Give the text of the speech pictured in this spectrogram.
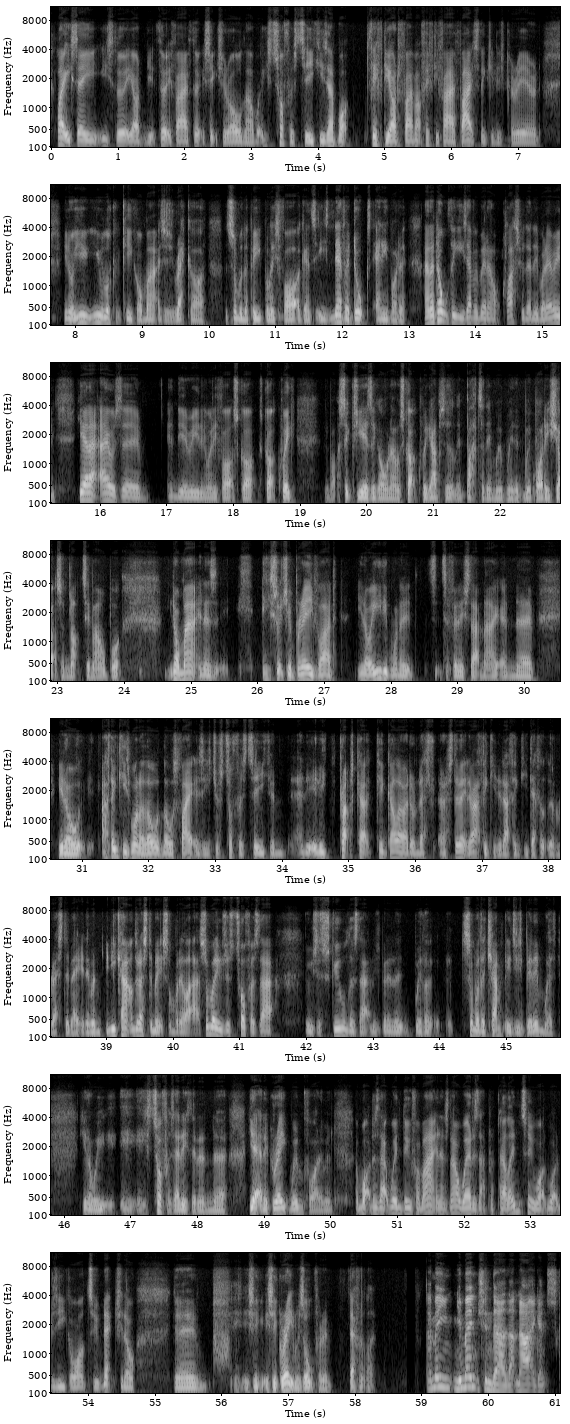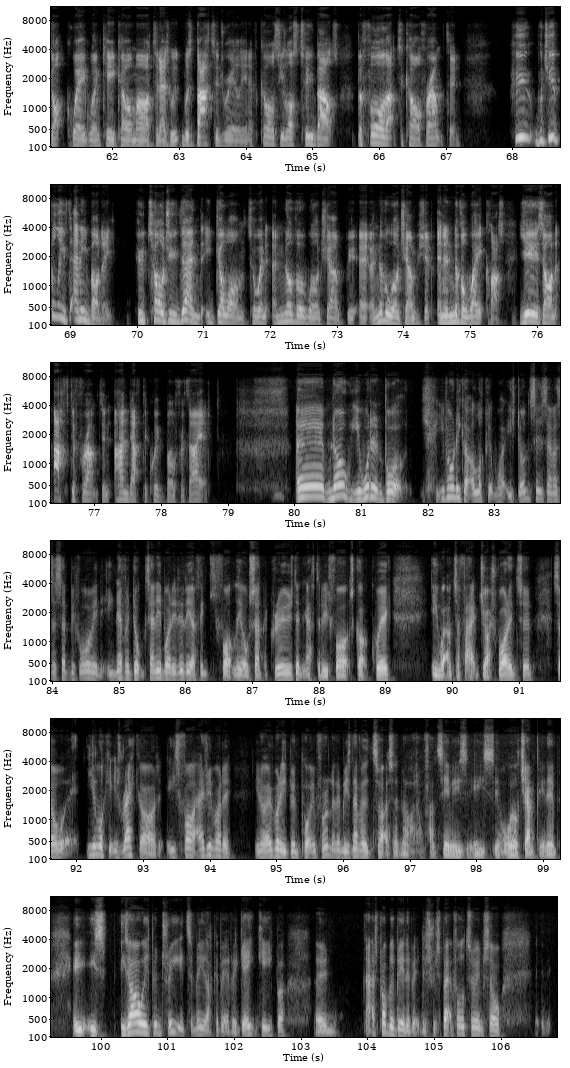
like you say, he's thirty odd, 35, 36 year old now, but he's tough as teak. He's had what fifty odd fight, about fifty five fights, I think, in his career, and you know, you you look at Kiko Martinez's record and some of the people he's fought against, he's never ducked anybody, and I don't think he's ever been outclassed with anybody. I mean, yeah, I was. Um, in the arena when he fought Scott Scott Quigg about six years ago now. Scott Quigg absolutely battered him with, with, with body shots and knocked him out. But you know, Martinez he's such a brave lad. You know, he didn't want to to finish that night, and uh, you know, I think he's one of those, those fighters. He's just tough as teak, and, and he perhaps Kid Galahad underestimated him. I think he did. I think he definitely underestimated him, and, and you can't underestimate somebody like that. Somebody who's as tough as that who's as schooled as that, and who's been in a, with a, some of the champions he's been in with. You know, he, he he's tough as anything, and uh, yeah, and a great win for him. And, and what does that win do for Martinez now? Where does that propel into? What what does he go on to next? You know, um, it's a, it's a great result for him, definitely. I mean, you mentioned there that night against Scott Quigg when Kiko Martinez was, was battered, really, and of course he lost two bouts before that to Carl Frampton. Who would you have believed anybody who told you then that he'd go on to win another world champion, uh, another world championship in another weight class years on after Frampton and after Quigg both retired? Um, no, you wouldn't. But you've only got to look at what he's done since then. As I said before, he, he never ducked anybody, did he? I think he fought Leo Santa Cruz, didn't he? After he fought Scott Quigg, he went on to fight Josh Warrington. So you look at his record; he's fought everybody you know, everybody's been put in front of him. He's never sort of said, "No, I don't fancy him. He's he's a world champion." Him, he, he's he's always been treated to me like a bit of a gatekeeper, and that's probably been a bit disrespectful to him. So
